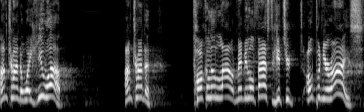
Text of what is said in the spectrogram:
I'm trying to wake you up. I'm trying to talk a little loud, maybe a little fast to get you open your eyes.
